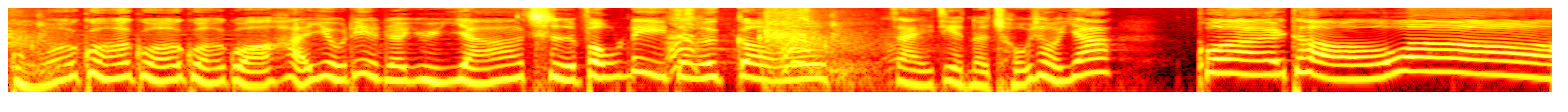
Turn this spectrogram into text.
呱呱呱呱呱！还有猎人与牙齿锋利的狗。再见了，丑小鸭，快逃啊！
